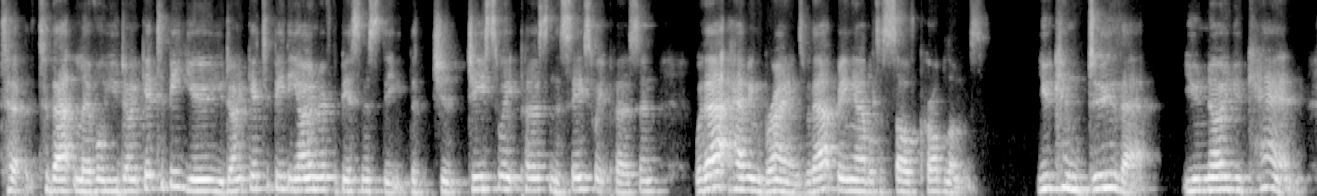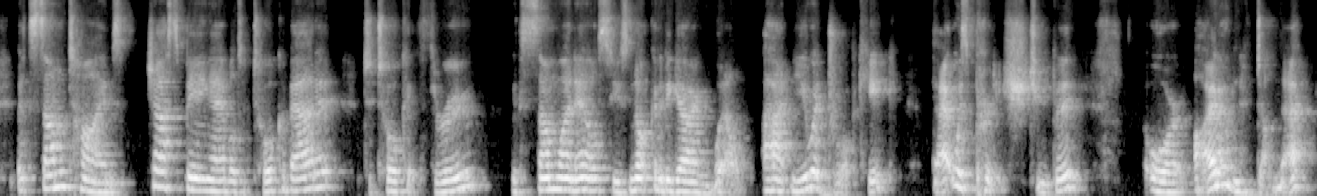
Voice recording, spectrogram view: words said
to, to that level. You don't get to be you. You don't get to be the owner of the business, the, the G suite person, the C suite person, without having brains, without being able to solve problems. You can do that. You know you can. But sometimes just being able to talk about it, to talk it through with someone else who's not going to be going, Well, aren't you a dropkick? That was pretty stupid or I wouldn't have done that.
